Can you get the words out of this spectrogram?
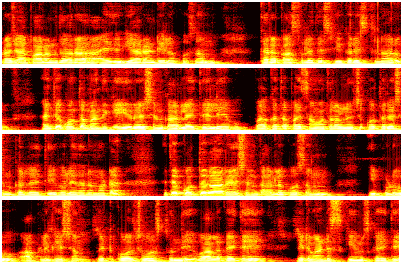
ప్రజాపాలన ద్వారా ఐదు గ్యారంటీల కోసం దరఖాస్తులు అయితే స్వీకరిస్తున్నారు. అయితే కొంతమందికి రేషన్ కార్డులు అయితే లేవు. గత పది సంవత్సరాల నుంచి కొత్త రేషన్ కార్డులు అయితే ఇవ్వలేదన్నమాట. అయితే కొత్తగా రేషన్ కార్డుల కోసం ఇప్పుడు అప్లికేషన్ పెట్టుకోవాల్సి వస్తుంది. వాళ్ళకైతే ఎటువంటి స్కీమ్స్కి అయితే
